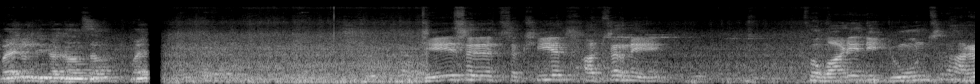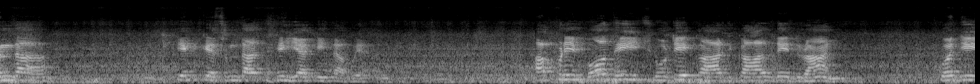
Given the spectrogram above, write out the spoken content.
ਵਾਹਿਗੁਰੂ ਜੀ ਕਾ ਖਾਲਸਾ ਵਾਹਿਗੁਰੂ ਜਿਸ ਸ਼ਖਸੀਅਤ ਅਫਸਰ ਨੇ ਫਗਵਾੜੇ ਦੀ ਜੂਨ ਸੁਧਾਰਨ ਦਾ ਇੱਕ ਕਿਸਮ ਦਾ ਤਹਈਆ ਕੀਤਾ ਹੋਇਆ। ਆਪਣੇ ਬਹੁਤ ਹੀ ਛੋਟੇ ਕਾਰਜਕਾਲ ਦੇ ਦੌਰਾਨ ਕੁਝ ਹੀ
